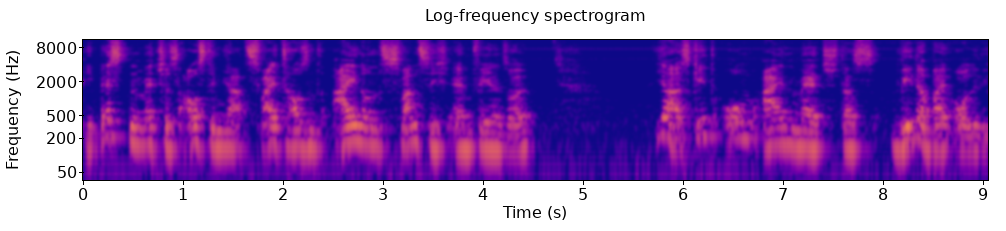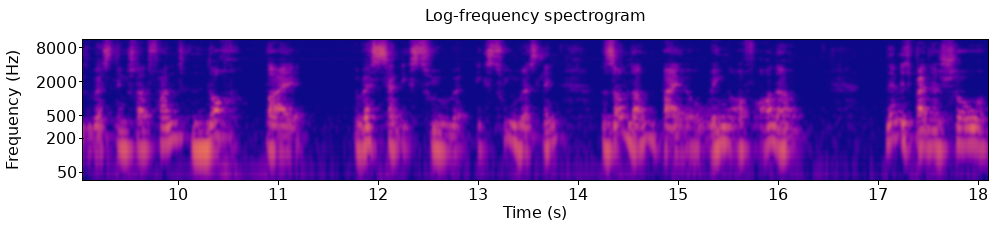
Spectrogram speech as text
die besten Matches aus dem Jahr 2021 empfehlen soll. Ja, es geht um ein Match, das weder bei All Elite Wrestling stattfand, noch bei Westside Extreme, Extreme Wrestling, sondern bei Ring of Honor, nämlich bei der Show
